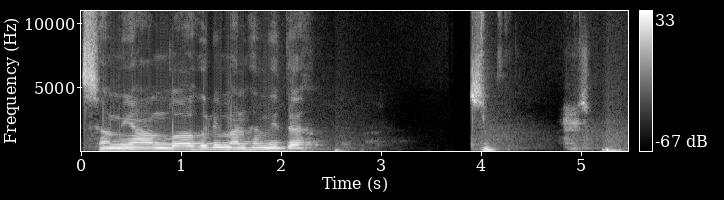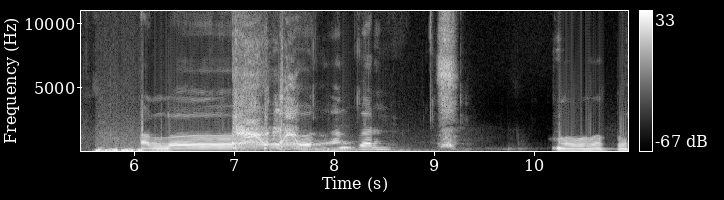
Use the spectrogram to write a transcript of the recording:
سمع الله لمن حمده الله أكبر الله أكبر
